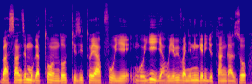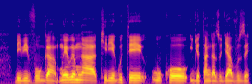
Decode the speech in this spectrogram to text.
basanze mu gatondo kizito yapfuye ngo yiyahuye bivanye n'ingene iryo tangazo ribivuga. Mwebwe mwakiriye gute uko iryo tangazo ryavuze?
